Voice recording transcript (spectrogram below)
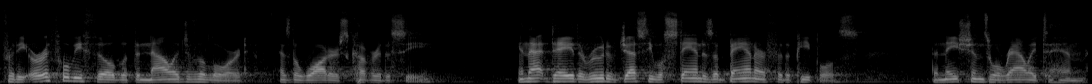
for the earth will be filled with the knowledge of the Lord as the waters cover the sea. In that day, the root of Jesse will stand as a banner for the peoples. The nations will rally to him,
